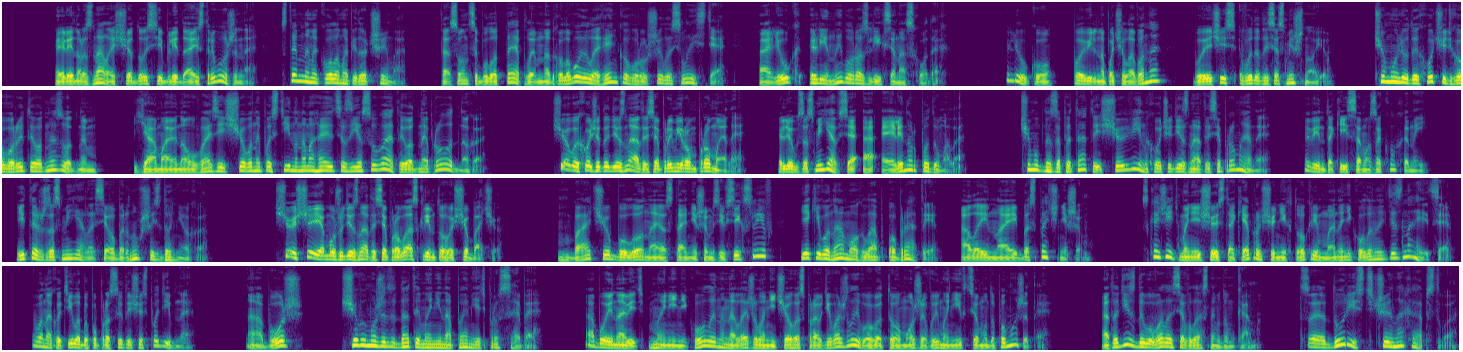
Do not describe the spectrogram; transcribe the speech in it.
Елінор знала, що досі бліда і стривожена, з темними колами під очима, та сонце було теплим, над головою легенько ворушилось листя, а люк ліниво розлігся на сходах. Люку, повільно почала вона, боячись видатися смішною. Чому люди хочуть говорити одне з одним? Я маю на увазі, що вони постійно намагаються з'ясувати одне про одного. Що ви хочете дізнатися, приміром, про мене? Люк засміявся, а Елінор подумала чому б не запитати, що він хоче дізнатися про мене? Він такий самозакоханий, і теж засміялася, обернувшись до нього. Що ще я можу дізнатися про вас, крім того, що бачу? Бачу, було найостаннішим зі всіх слів, які вона могла б обрати, але й найбезпечнішим. Скажіть мені щось таке, про що ніхто, крім мене, ніколи не дізнається. Вона хотіла би попросити щось подібне. Або ж, що ви можете дати мені на пам'ять про себе? Або й навіть мені ніколи не належало нічого справді важливого, то, може, ви мені в цьому допоможете? А тоді здивувалася власним думкам це дурість чи нахабство?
